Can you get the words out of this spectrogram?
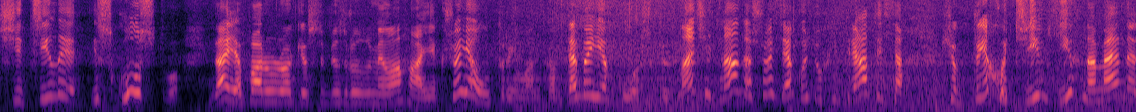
ще ціле іскусство. Да, я пару років собі зрозуміла, ага, якщо я утриманка, в тебе є кошти, значить треба щось якось ухитрятися, щоб ти хотів їх на мене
